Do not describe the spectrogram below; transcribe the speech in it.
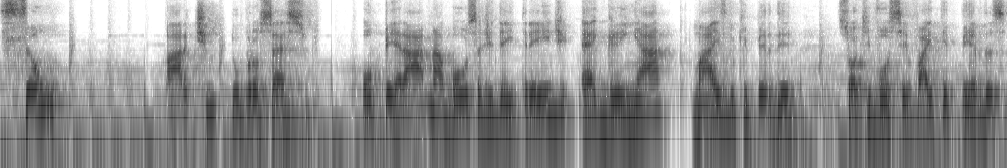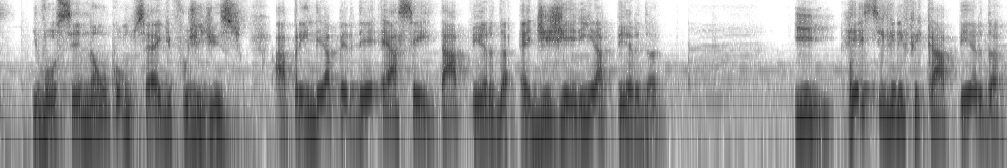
são parte do processo. Operar na bolsa de day trade é ganhar mais do que perder. Só que você vai ter perdas e você não consegue fugir disso. Aprender a perder é aceitar a perda, é digerir a perda e ressignificar a perda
